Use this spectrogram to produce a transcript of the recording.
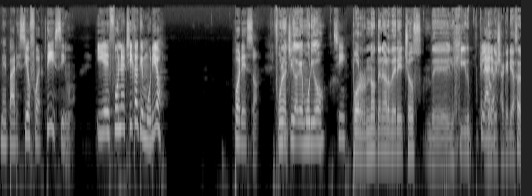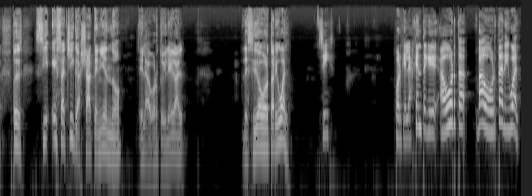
me pareció fuertísimo. Y fue una chica que murió. Por eso, Fue una chica que murió sí, por no tener derechos de elegir Claro. lo que ella quería hacer. Entonces, si esa chica ya teniendo el aborto ilegal, decidió abortar igual. sí. Porque la gente que aborta va a abortar igual.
